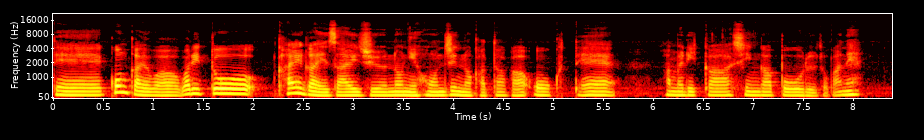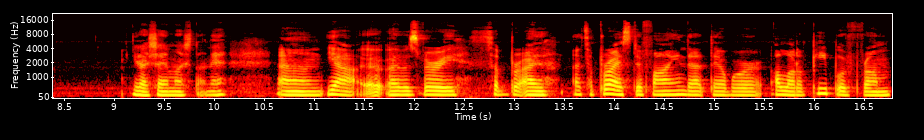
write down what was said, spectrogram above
で今回は割と海外在住の日本人の方が多くてアメリカシンガポールとかねいらっしゃいましたね and yeah I was very surprised surprised to find that there were a lot of people from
